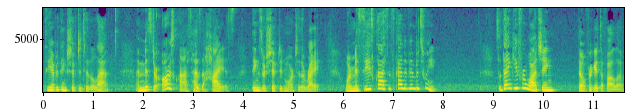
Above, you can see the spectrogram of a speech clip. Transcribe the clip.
See, everything shifted to the left. And Mr. R's class has the highest. Things are shifted more to the right. Where Miss C's class is kind of in between. So thank you for watching. Don't forget to follow.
